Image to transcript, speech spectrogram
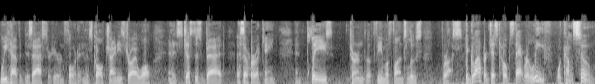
We have a disaster here in Florida, and it's called Chinese drywall, and it's just as bad as a hurricane. And please turn the FEMA funds loose for us. The DeGlopper just hopes that relief will come soon.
